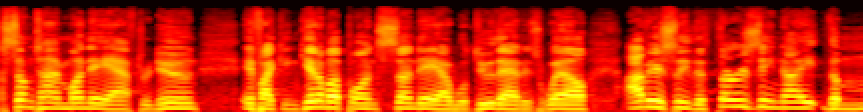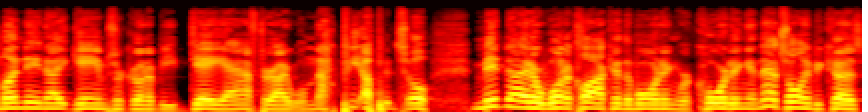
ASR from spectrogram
sometime Monday afternoon. If I can get them up on Sunday, I will do that as well. Obviously, the Thursday night, the Monday night games are going to be day after. I will not be up until midnight or one o'clock in the morning recording, and that's only because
